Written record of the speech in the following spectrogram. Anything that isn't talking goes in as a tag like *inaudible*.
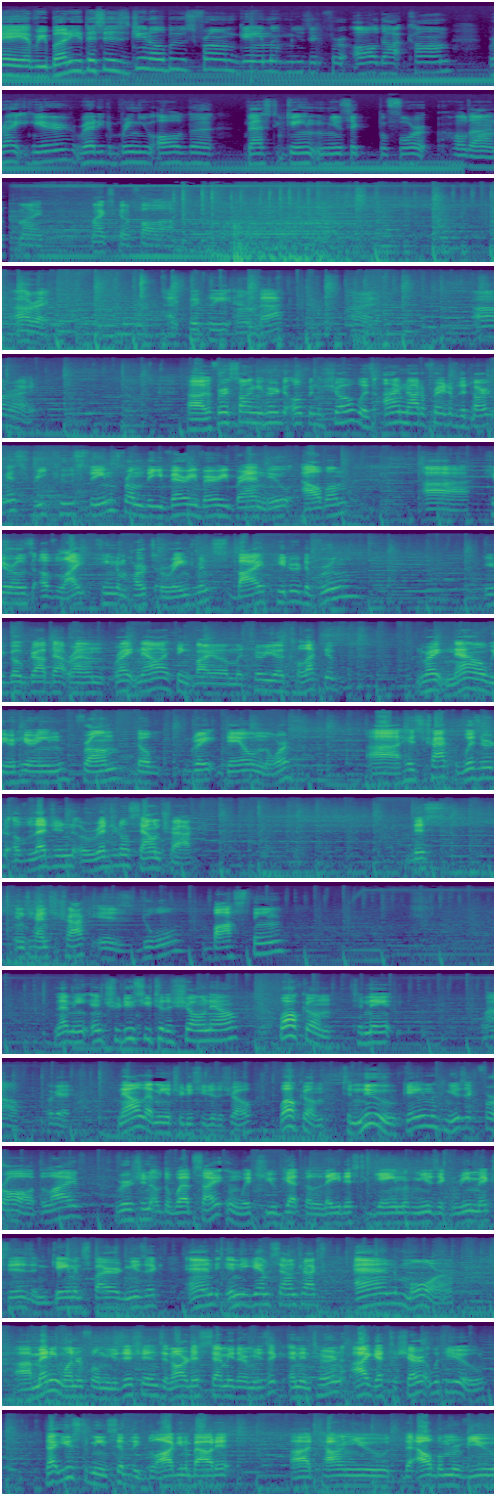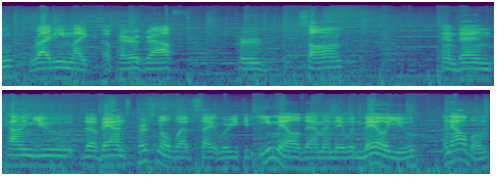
Hey everybody, this is Gino Boost from GameMusicForAll.com right here, ready to bring you all the best game music before. Hold on, my mic's gonna fall off. Alright, I quickly am back. Alright, alright. Uh, the first song you heard to open the show was I'm Not Afraid of the Darkness, Riku's theme from the very, very brand new album uh, Heroes of Light Kingdom Hearts Arrangements by Peter De DeBroom. You can go grab that round right now, I think via Materia Collective. Right now, we are hearing from the great Dale North. Uh, his track Wizard of Legend original soundtrack. This intense track is Dual Boss Theme. Let me introduce you to the show now. Welcome to Nate. Wow. Okay. Now let me introduce you to the show. Welcome to New Game Music for All, the live version of the website in which you get the latest game music remixes and game inspired music and indie game soundtracks and more. Uh, many wonderful musicians and artists send me their music, and in turn, I get to share it with you. That used to mean simply blogging about it, uh, telling you the album review, writing like a paragraph per song, and then telling you the band's personal website where you could email them and they would mail you an album.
